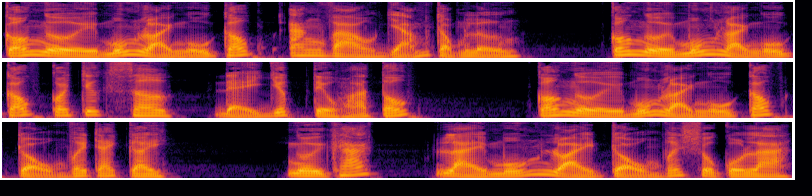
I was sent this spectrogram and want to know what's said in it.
Có người muốn loại ngũ cốc ăn vào giảm trọng lượng, có người muốn loại ngũ cốc có chất xơ để giúp tiêu hóa tốt, có người muốn loại ngũ cốc trộn với trái cây, người khác lại muốn loại trộn với sô cô la,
